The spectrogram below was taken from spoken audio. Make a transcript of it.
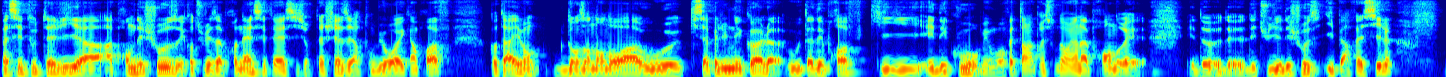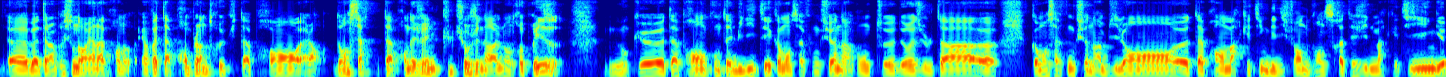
passé toute ta vie à apprendre des choses et quand tu les apprenais, c'était assis sur ta chaise derrière ton bureau avec un prof. Quand tu arrives dans un endroit où qui s'appelle une école où tu as des profs qui et des cours, mais où en fait tu as l'impression de rien apprendre et, et d'étudier des choses hyper faciles euh, bah, t'as l'impression de rien apprendre. Et en fait, t'apprends plein de trucs. T'apprends, alors dans certes, t'apprends déjà une culture générale d'entreprise. Donc, euh, t'apprends en comptabilité comment ça fonctionne un compte de résultats, euh, comment ça fonctionne un bilan. Euh, t'apprends en marketing les différentes grandes stratégies de marketing.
